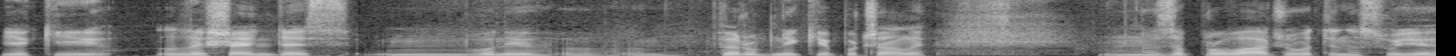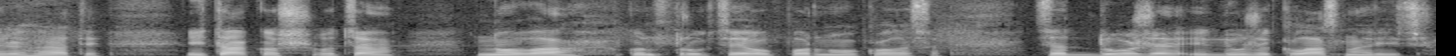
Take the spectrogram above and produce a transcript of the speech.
які лише десь вони е, виробники почали запроваджувати на свої агрегати. І також оця нова конструкція опорного колеса. Це дуже і дуже класна річ.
